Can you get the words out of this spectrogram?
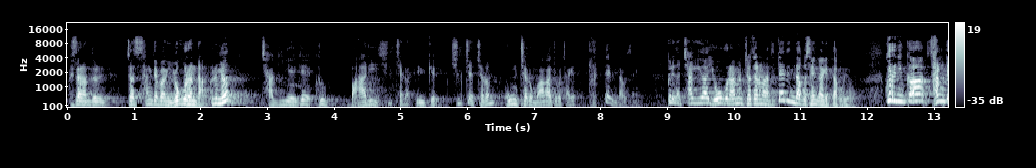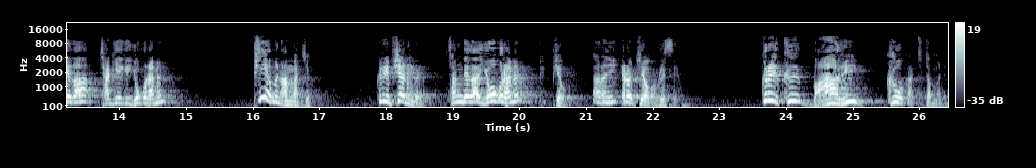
그 사람들 저 상대방이 욕을 한다. 그러면 자기에게 그 말이 실체가 이렇게 실제처럼 공처럼 와가지고 자기 탁 때린다고 생각해요. 그러니까 자기가 욕을 하면 저 사람한테 때린다고 생각했다고요. 그러니까 상대가 자기에게 욕을 하면 피하면 안 맞죠. 그러니까 피하는 거예요. 상대가 욕을 하면 피하고, 나는 여러 피하고 그랬어요. 그래 그 말이 그거 같았단 말이에요.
